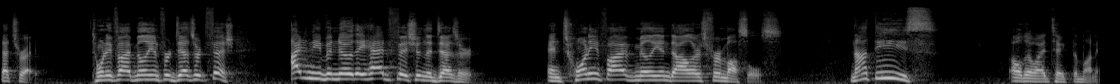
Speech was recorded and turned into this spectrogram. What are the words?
That's right. 25 million for desert fish. I didn't even know they had fish in the desert. And $25 million for mussels. Not these, although I'd take the money.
